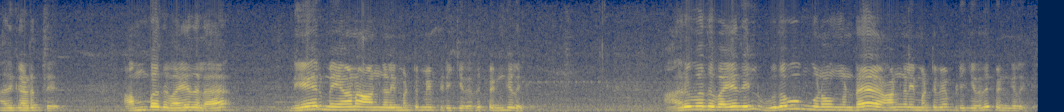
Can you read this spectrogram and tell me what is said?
அதுக்கு அடுத்து ஐம்பது வயதில் நேர்மையான ஆண்களை மட்டுமே பிடிக்கிறது பெண்களுக்கு. அறுபது வயதில் உதவும் குணம் கொண்ட ஆண்களை மட்டுமே பிடிக்கிறது பெண்களுக்கு.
